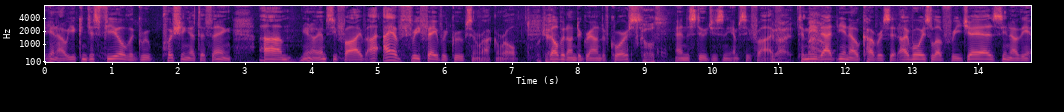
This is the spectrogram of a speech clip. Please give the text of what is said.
You know, you can just feel the group pushing at the thing. Um, you know, MC5. I, I have three favorite groups in rock and roll: Okay. Velvet Underground, of course, Of course. and the Stooges and the MC5. Right. To me, Wow. that you know covers it. I've always loved free jazz. You know, the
